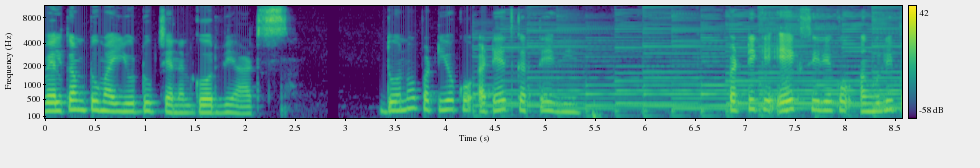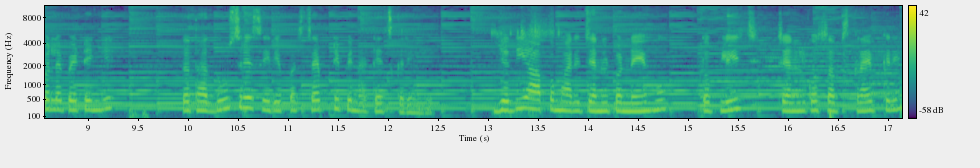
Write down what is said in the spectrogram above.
Welcome to my YouTube channel Gauravi arts. दोनों पट्टियों को अटैच करते हुए पट्टी के एक सिरे को अंगुली पर लपेटेंगे तथा दूसरे सिरे पर सेफ्टी पिन अटैच करेंगे। यदि आप हमारे चैनल पर नए हो तो प्लीज़ चैनल को सब्सक्राइब करें,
